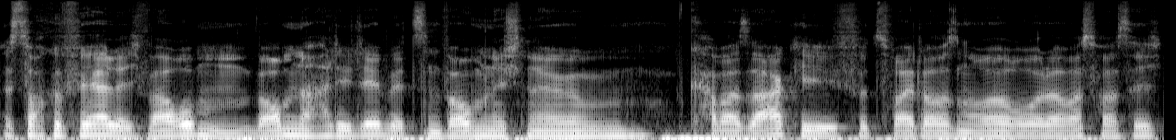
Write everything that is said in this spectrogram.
Ist doch gefährlich. Warum? Warum eine Harley Davidson? Warum nicht eine Kawasaki für 2000 Euro oder was weiß ich?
